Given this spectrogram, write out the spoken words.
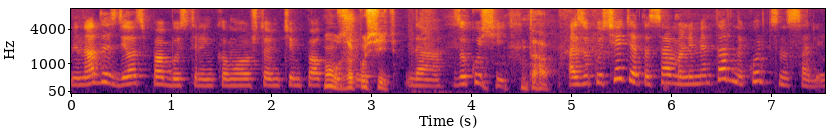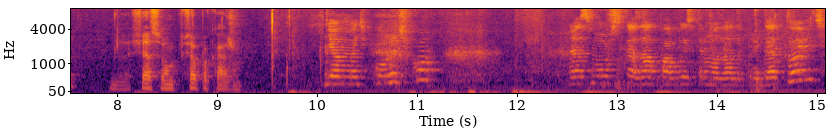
и надо сделать по-быстренькому что-нибудь им покушать. Ну, закусить. Да, закусить. Да, А закусить это самое элементарное, курица на соли. да, сейчас вам все покажем. Идем мыть курочку. Раз муж сказал, по-быстрому надо приготовить,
